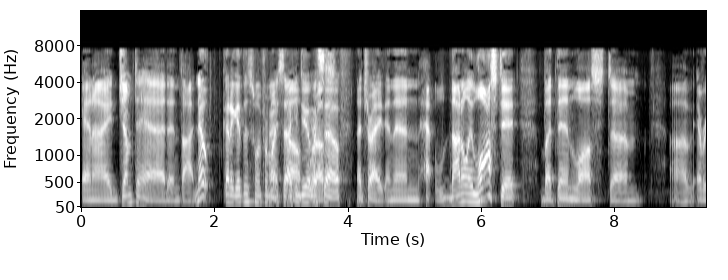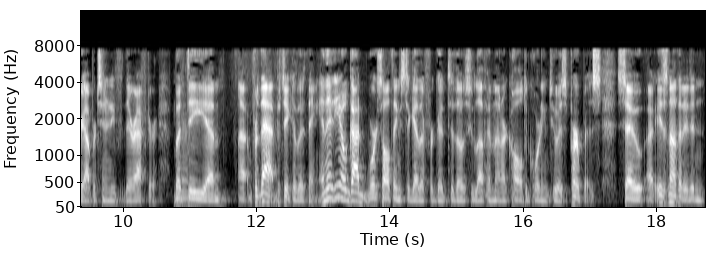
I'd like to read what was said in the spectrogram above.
and I jumped ahead and thought, nope, got to get this one for Right, I can do it or else- myself. that's right. And then ha- not only lost it, but then lost um, uh, every opportunity thereafter. But the um, uh, for that particular thing, and then you know God works all things together for good to those who love Him and are called according to His purpose. So uh, it's not that it didn't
